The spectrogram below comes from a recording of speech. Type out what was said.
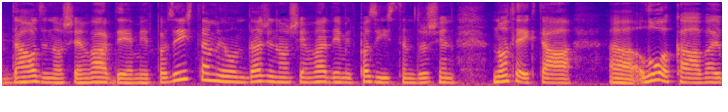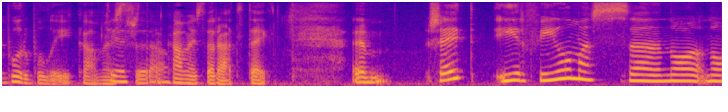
daudzi no šiem vārdiem ir pazīstami, un daži no šiem vārdiem ir pazīstami droši vien noteiktā uh, lokā vai burbulī, kā mēs, kā mēs varētu teikt. Um, šeit ir filmas no, no,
